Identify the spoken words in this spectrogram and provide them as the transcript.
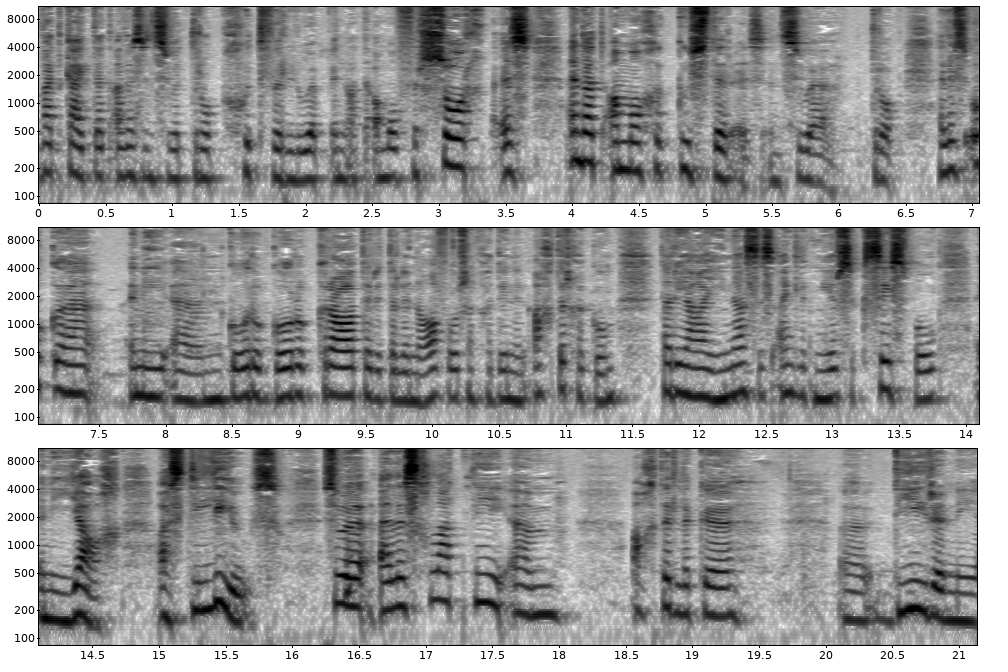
wat kyk dat alles in so 'n trop goed verloop en dat almal versorg is en dat almal gekoester is in so 'n trop. Hulle is ook uh, in die uh, Ngorongoro krater het hulle navorsing gedoen en agtergekom dat die hyenas is eintlik meer suksesvol in die jag as die leeu's. So hulle is glad nie ehm um, agterlike uh diere nie.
